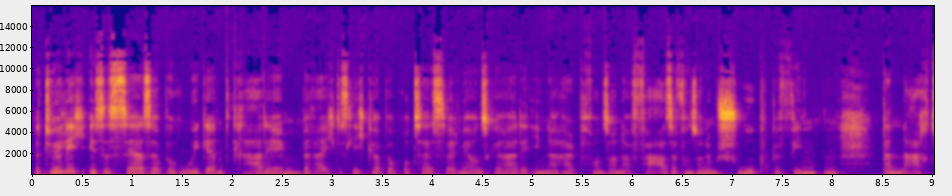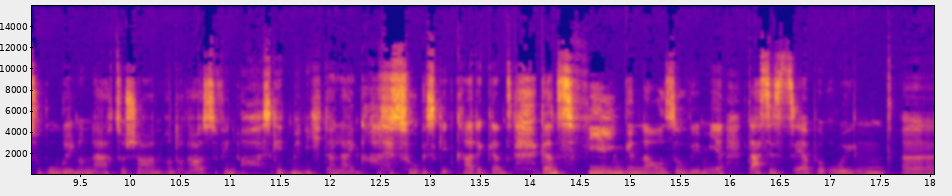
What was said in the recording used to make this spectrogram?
Natürlich ist es sehr, sehr beruhigend, gerade im Bereich des Lichtkörperprozesses, wenn wir uns gerade innerhalb von so einer Phase, von so einem Schub befinden, dann nachzugoogeln und nachzuschauen und herauszufinden, oh, es geht mir nicht allein gerade so, es geht gerade ganz, ganz vielen genauso wie mir. Das ist sehr beruhigend, äh,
